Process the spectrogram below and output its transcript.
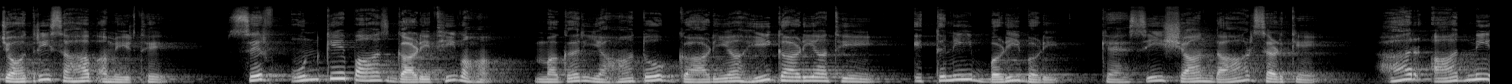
چودھری صاحب امیر تھے۔ صرف ان کے پاس گاڑی تھی وہاں۔ مگر یہاں تو گاڑیاں ہی گاڑیاں تھیں۔ اتنی بڑی بڑی، کیسی شاندار سڑکیں۔ ہر آدمی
